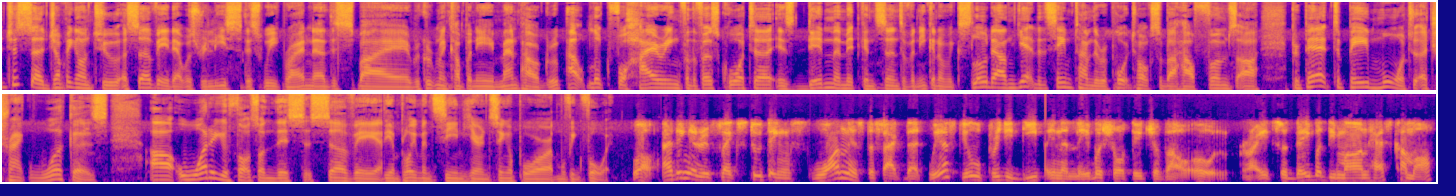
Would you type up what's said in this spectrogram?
Just uh, jumping onto a survey that was released this week, Brian. Uh, this is by recruitment company Manpower Group. Outlook for hiring for the first quarter is dim amid concerns of an economic slowdown. Yet at the same time, the report talks about how firms are prepared to pay more to attract workers. Uh, what are your thoughts on this survey, the employment scene here in Singapore moving forward? Well, I think it reflects two things. One is the fact that we are still pretty deep in a labor shortage of our own, right? So labor demand has come off,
